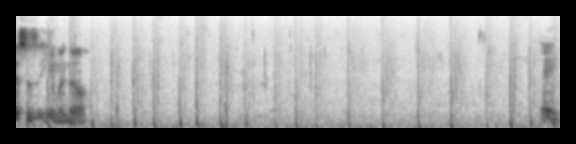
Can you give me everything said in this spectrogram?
This is a human, though. Dang.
